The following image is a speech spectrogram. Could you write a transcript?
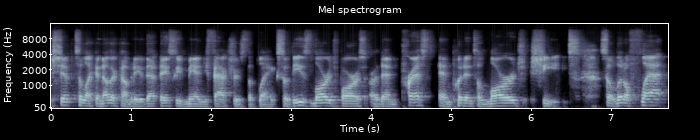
shipped to like another company that basically manufactures the blank. So these large bars are then pressed and put into large sheets. So little flat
